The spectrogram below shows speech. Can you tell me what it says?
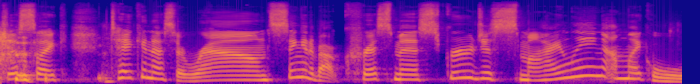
just like taking us around, singing about Christmas. Scrooge is smiling. I'm like, what?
